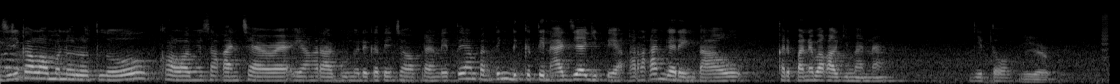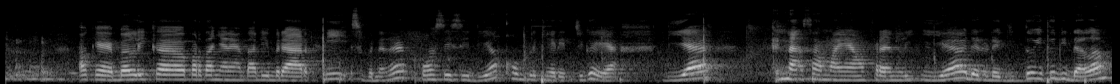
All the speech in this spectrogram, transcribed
Jadi kalau menurut lu, kalau misalkan cewek yang ragu ngedeketin cowok friendly itu yang penting deketin aja gitu ya, karena kan gak ada yang tahu ke depannya bakal gimana, gitu. iya Oke, balik ke pertanyaan yang tadi berarti sebenarnya posisi dia complicated juga ya. Dia kena sama yang friendly iya dan udah gitu itu di dalam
